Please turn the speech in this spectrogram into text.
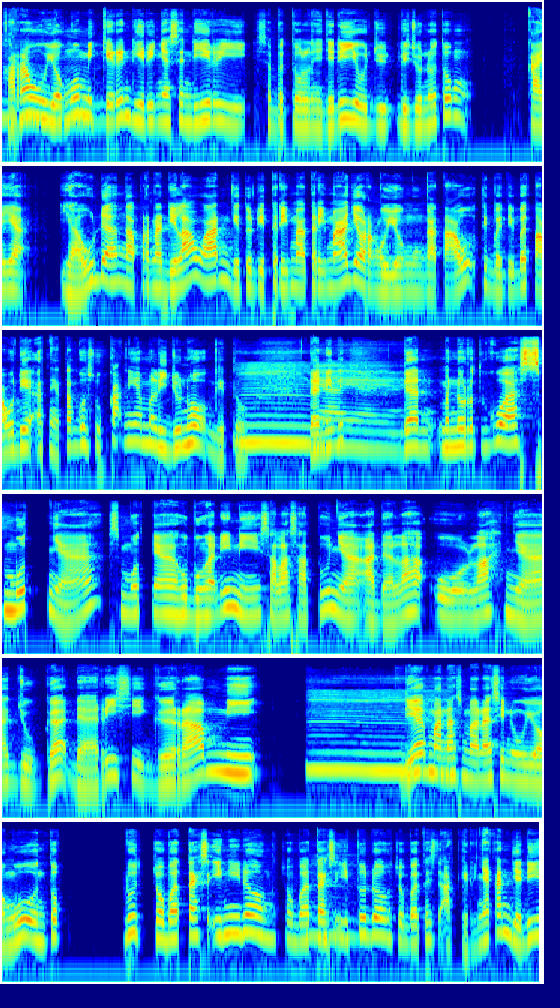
karena Woo Young Woo mikirin dirinya sendiri sebetulnya jadi Lee Junho tuh kayak ya udah nggak pernah dilawan gitu diterima-terima aja orang Woo Young Woo nggak tahu tiba-tiba tahu dia "Ah, ternyata gue suka nih sama Lee Junho gitu Hmm, Dan iya, ini- iya, iya. dan menurut gua smoothnya, smoothnya hubungan ini salah satunya adalah ulahnya juga dari si Gerami. Hmm. Dia manas-manasin Woo Young Woo untuk lu coba tes ini dong, coba tes Hmm. itu dong, coba tes. Akhirnya kan jadi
